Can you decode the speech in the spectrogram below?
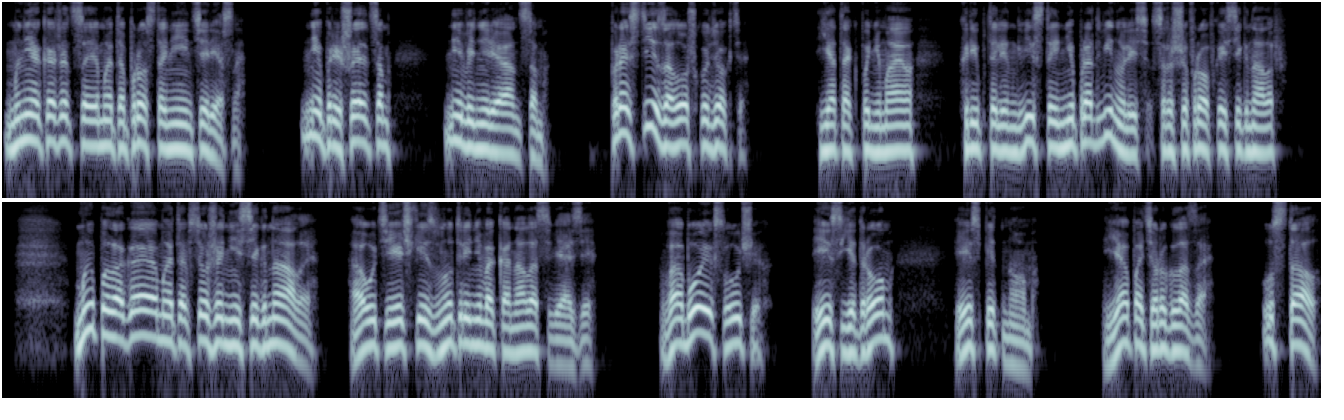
«Мне кажется, им это просто неинтересно. Ни пришельцам, ни венерианцам. Прости за ложку дегтя». Я так понимаю, криптолингвисты не продвинулись с расшифровкой сигналов. Мы полагаем, это все же не сигналы, а утечки из внутреннего канала связи. В обоих случаях. И с ядром, и с пятном. Я потер глаза. Устал,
